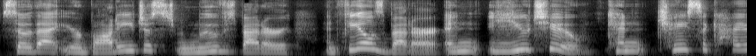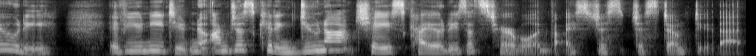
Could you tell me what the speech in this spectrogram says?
so that your body just moves better and feels better. And you too can chase a coyote if you need to. No, I'm just kidding. Do not chase coyotes. That's terrible advice. Just just don't do that.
